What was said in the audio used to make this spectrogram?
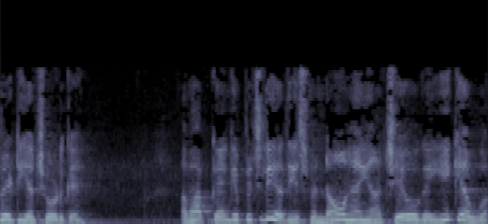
بیٹیاں چھوڑ گئے۔ اب آپ کہیں گے پچھلی حدیث میں نو ہے یہاں چھ ہو گئی یہ کیا ہوا؟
